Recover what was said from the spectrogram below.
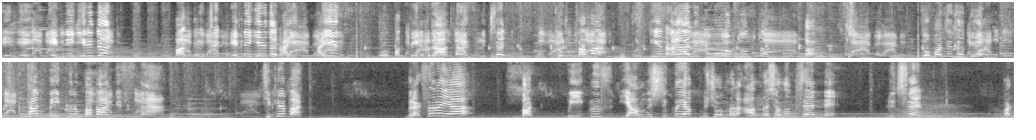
E- e- evine geri dön. Bak lütfen evine geri dön. Hayır hayır. Oğlum bak beni rahat bırak lütfen. Pırtlama. Pırtlayan hayalet mi olur dostum? Bak domates atıyor. Tam bıyıklının babaannesin ha. Tipe bak. Bıraksana ya. Bak bıyıklı yanlışlıkla yapmış onları. Anlaşalım seninle. Lütfen. Bak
